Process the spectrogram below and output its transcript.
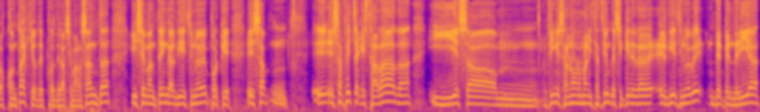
los contagios después de la Semana Santa y se mantenga el 19 porque esa, mm, e, esa fecha que está dada y esa, mm, en fin, esa normalización que se quiere dar el 19 dependería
